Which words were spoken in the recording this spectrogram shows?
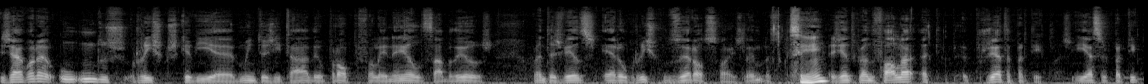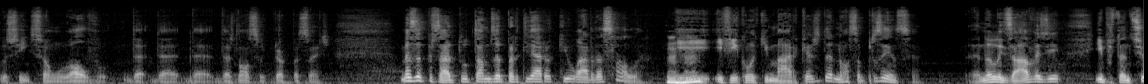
Já agora, um, um, dos riscos que havia muito agitado, eu próprio falei nele, sabe Deus quantas vezes, era o risco dos aerossóis, lembra-se? Sim. A gente, quando fala, projeta partículas. E essas partículas, sim, são o alvo da, da, da, das nossas preocupações. Mas, apesar de tudo, estamos a partilhar aqui o ar da sala. Uhum. E, e ficam aqui marcas da nossa presença. analisáveis e, e portanto, se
